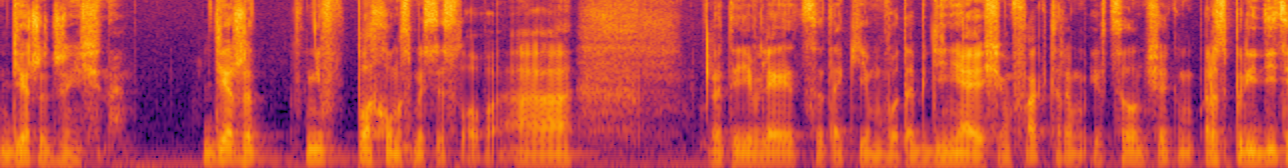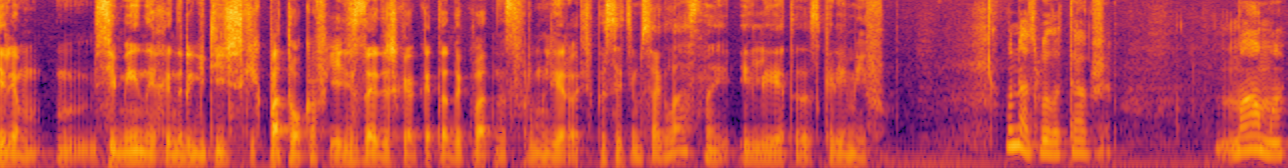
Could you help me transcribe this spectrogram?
держит женщина. Держит не в плохом смысле слова, а это является таким вот объединяющим фактором и в целом человеком, распорядителем семейных энергетических потоков. Я не знаю даже, как это адекватно сформулировать. Вы с этим согласны или это скорее миф? У нас было так же мама.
